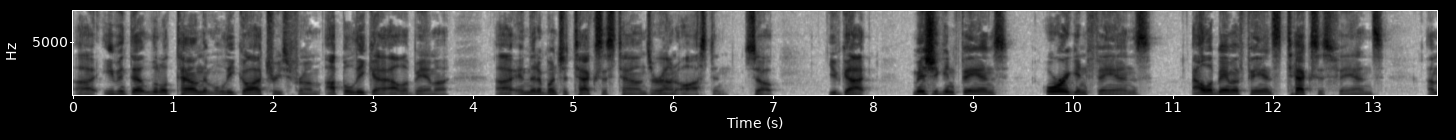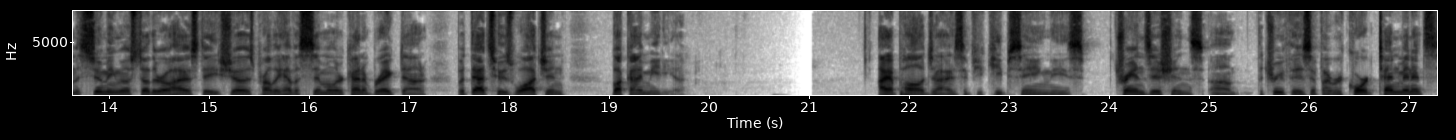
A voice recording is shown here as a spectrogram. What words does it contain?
uh, even that little town that Malik Autry's from, Opelika, Alabama, uh, and then a bunch of Texas towns around Austin. So you've got Michigan fans, Oregon fans, Alabama fans, Texas fans. I'm assuming most other Ohio State shows probably have a similar kind of breakdown, but that's who's watching Buckeye Media. I apologize if you keep seeing these transitions. Um, the truth is, if I record 10 minutes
